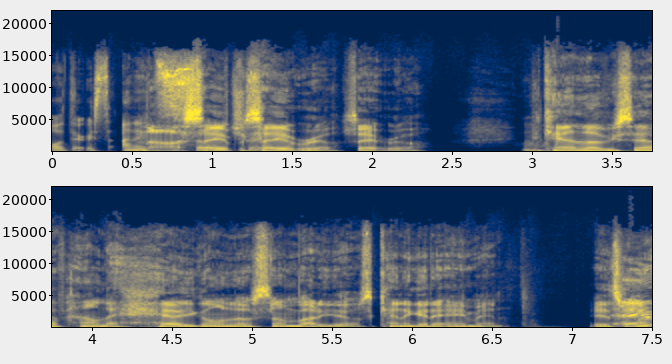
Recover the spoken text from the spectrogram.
others?" And it's nah, so say it true. say it real, say it real. If you can't love yourself, how in the hell are you gonna love somebody else? Can I get an amen? It's Ru-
